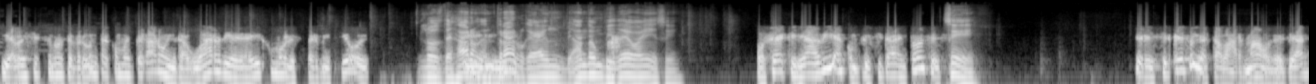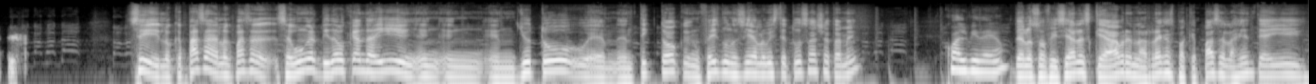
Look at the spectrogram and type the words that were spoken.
y a veces uno se pregunta cómo entraron y la guardia de ahí cómo les permitió. Y- Los dejaron entrar, porque anda un video ahí, sí. o sea que ya había complicidad entonces, Sí, quiere decir que eso ya estaba armado desde antes. Sí, lo que pasa, lo que pasa, según el video que anda ahí en, en, en, en YouTube, en, en TikTok, en Facebook, no sé si ya lo viste tú, Sasha, también, ¿Cuál video? de los oficiales que abren las rejas para que pase la gente ahí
